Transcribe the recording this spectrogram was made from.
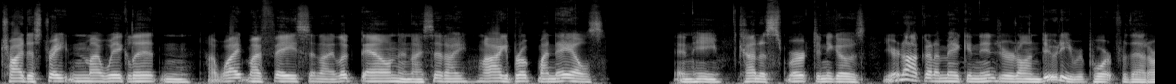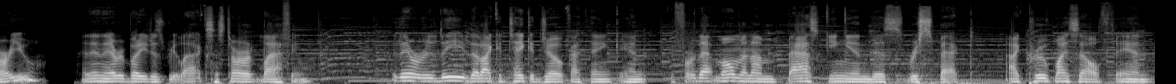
tried to straighten my wiglet and I wiped my face and I looked down and I said, I, I broke my nails. And he kind of smirked and he goes, You're not going to make an injured on duty report for that, are you? And then everybody just relaxed and started laughing. They were relieved that I could take a joke, I think, and for that moment, I'm basking in this respect. I proved myself, and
